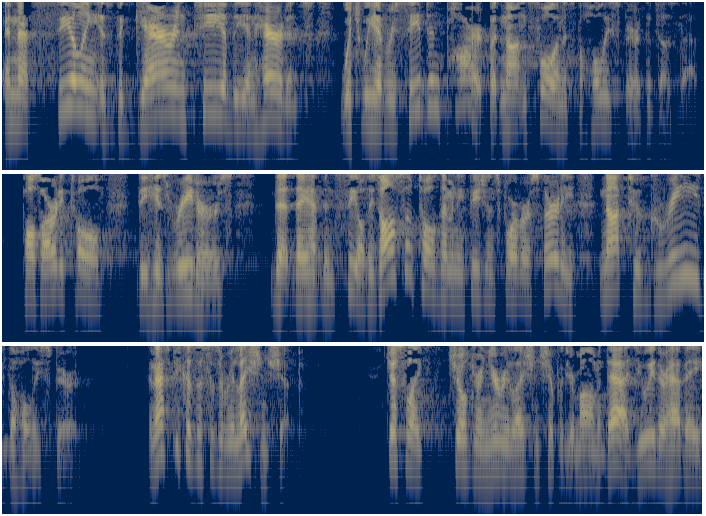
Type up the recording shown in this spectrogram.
And that sealing is the guarantee of the inheritance, which we have received in part, but not in full, and it's the Holy Spirit that does that. Paul's already told the, his readers that they have been sealed. He's also told them in Ephesians 4, verse 30, not to grieve the Holy Spirit. And that's because this is a relationship. Just like children, your relationship with your mom and dad, you either have a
